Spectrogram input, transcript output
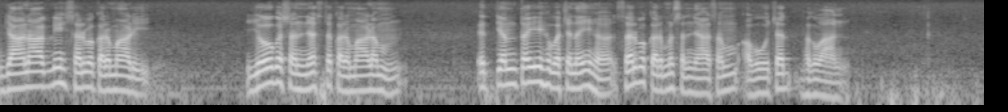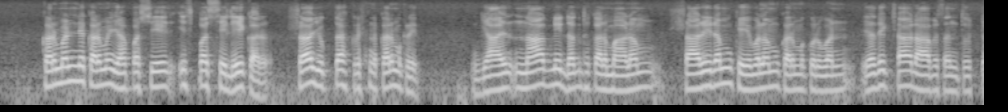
ज्ञानाग्नि सर्वकर्माणि योग संन्यस्तकर्माणम इत्यंत वचन सर्वकर्म संन्यासम अवोचद भगवान। कर्मण्य कर्म यह पश्चेद इस पद से लेकर सयुक्त कृष्ण कर्मकृत ज्ञानाग्निदग्ध कर्माणम शारीरम केवलम कर्म कुरन यदीक्षा लाभ संतुष्ट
